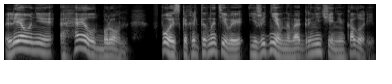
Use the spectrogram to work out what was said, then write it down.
Леони Хейлброн в поисках альтернативы ежедневного ограничения калорий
